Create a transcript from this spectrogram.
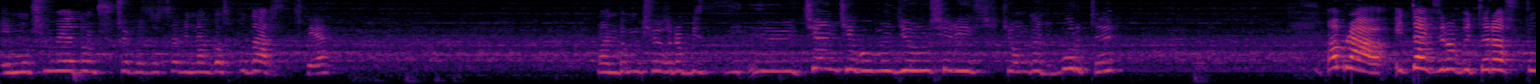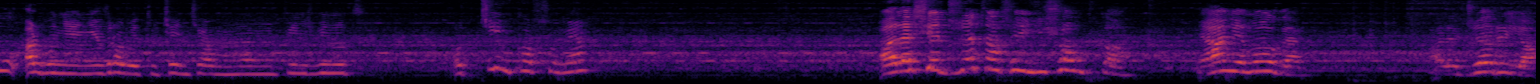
I musimy jedną przyczepę zostawić na gospodarstwie. Będę musiał zrobić y, cięcie, bo będziemy musieli ściągać burty. Dobra, i tak zrobię teraz tu, albo nie, nie zrobię tu cięcia, bo mamy 5 minut odcinka w sumie. Ale się drze ta 60. Ja nie mogę. Ale Jerry ja.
